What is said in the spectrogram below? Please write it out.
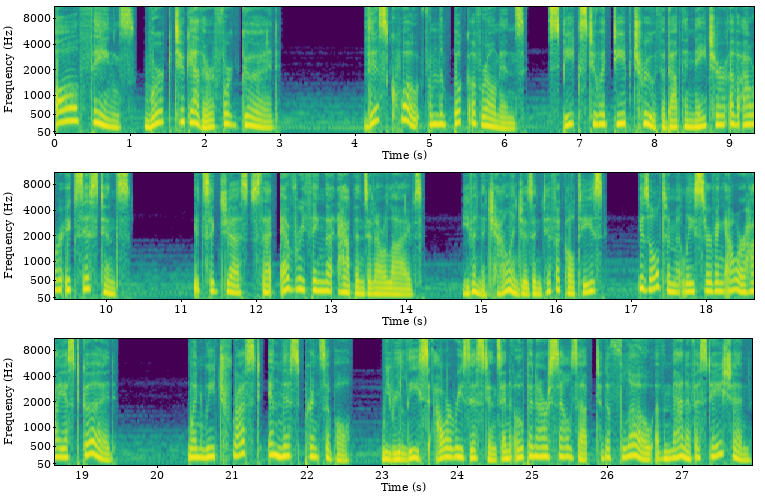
All things work together for good. This quote from the book of Romans speaks to a deep truth about the nature of our existence it suggests that everything that happens in our lives, even the challenges and difficulties, is ultimately serving our highest good. When we trust in this principle, we release our resistance and open ourselves up to the flow of manifestation.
